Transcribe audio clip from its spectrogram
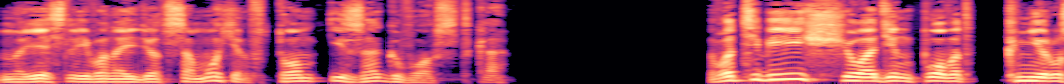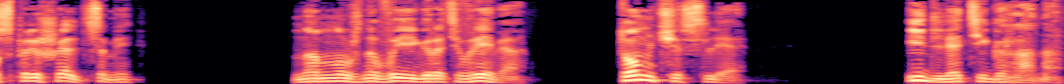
Но если его найдет Самохин, в том и загвоздка. Вот тебе еще один повод к миру с пришельцами. Нам нужно выиграть время, в том числе и для Тиграна.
